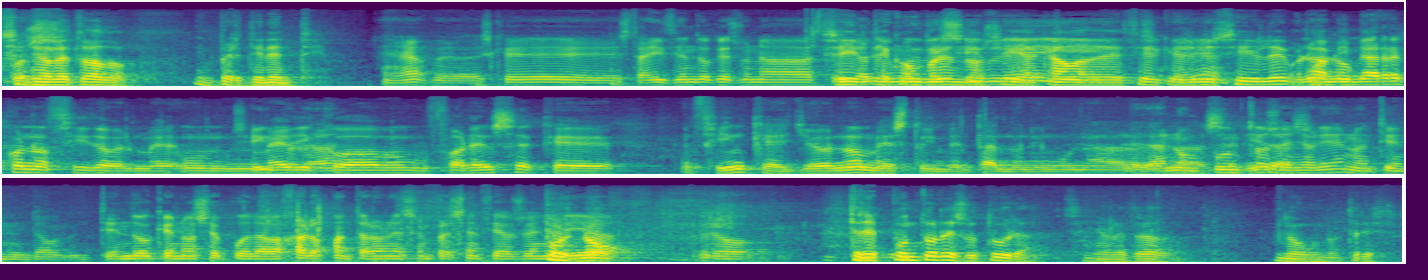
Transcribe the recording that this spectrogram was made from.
Señor pues- letrado, impertinente. pero es que está diciendo que es una Sí, te comprendo, sí, acaba de decir que es visible. Bueno, a mí me ha reconocido un médico, un forense que en fin, que yo no me estoy inventando ninguna. ¿Le dan un punto, señoría? No entiendo. Entiendo que no se pueda bajar los pantalones en presencia de señoría. Pues no. Pero... Tres puntos de sutura, señor letrado. No uno, tres.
